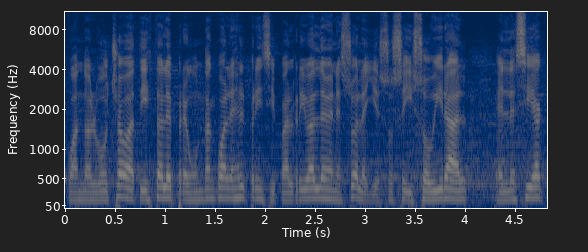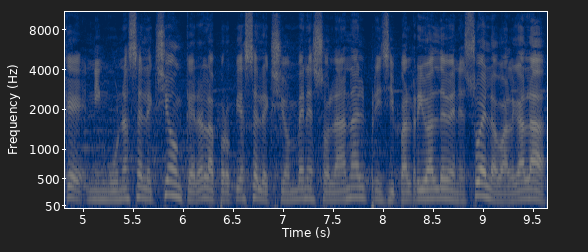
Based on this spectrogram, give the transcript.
Cuando al Bocha Batista le preguntan cuál es el principal rival de Venezuela, y eso se hizo viral, él decía que ninguna selección, que era la propia selección venezolana, el principal rival de Venezuela, valga la,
